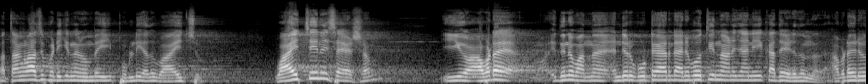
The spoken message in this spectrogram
പത്താം ക്ലാസ്സിൽ പഠിക്കുന്നതിന് മുമ്പ് ഈ പുള്ളി അത് വായിച്ചു. വായിച്ചതിന് ശേഷം ഈ അവിടെ ഇതിന് വന്ന എന്റെ ഒരു കൂട്ടുകാരന്റെ അനുഭവത്തിൽ നിന്നാണ് ഞാൻ ഈ കഥ എഴുതുന്നത്. അവിടെ ഒരു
